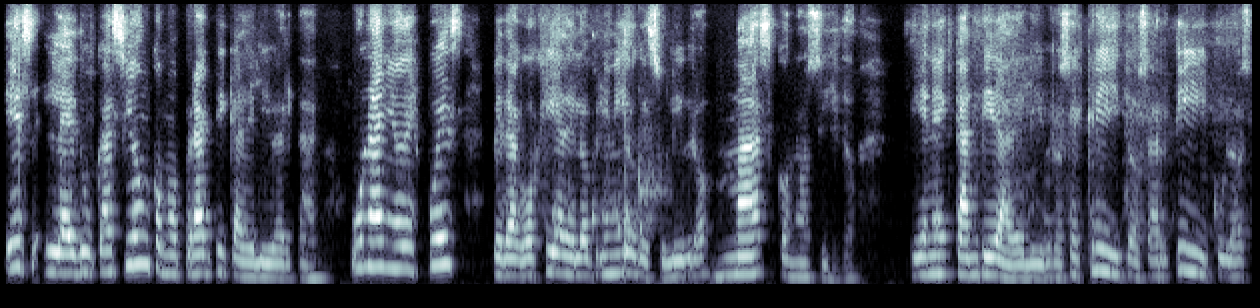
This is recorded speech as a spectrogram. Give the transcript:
es La educación como práctica de libertad. Un año después, Pedagogía del oprimido, que es su libro más conocido. Tiene cantidad de libros escritos, artículos.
